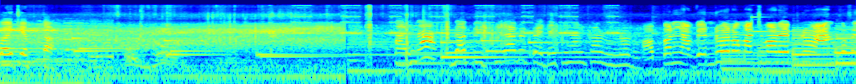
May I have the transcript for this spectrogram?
పోయి చెప్తా. అన్న ఇంకా పిచ్చిగా మీ పెద్ద చిన్న కాడు ఉన్నాడు. అబ్బాని ఆ ఎన్ని రోజులకు మంచి మాట చెప్పిన ఆయన కోసం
